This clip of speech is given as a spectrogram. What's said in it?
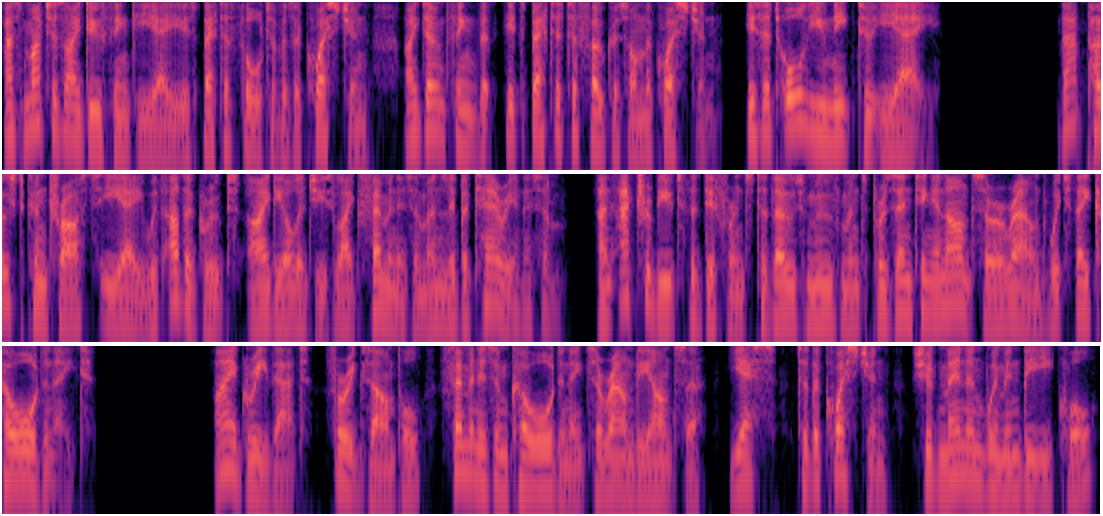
as much as I do think EA is better thought of as a question, I don't think that it's better to focus on the question is it all unique to EA? That post contrasts EA with other groups' ideologies like feminism and libertarianism, and attributes the difference to those movements presenting an answer around which they coordinate. I agree that, for example, feminism coordinates around the answer, yes, to the question, should men and women be equal?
